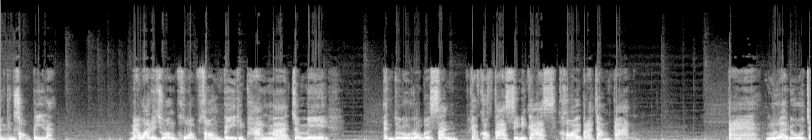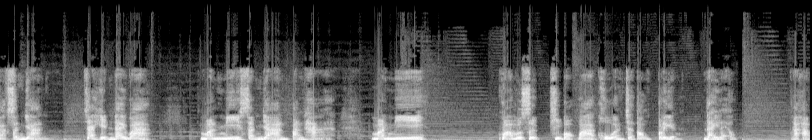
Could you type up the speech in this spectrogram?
1-2 ปีแล้ว แม้ว่าในช่วงขวบ 2 ปีที่ผ่านมาจะมีแอนดรูโรเบอร์สันกับคอสตาซิมิกาสคอยประจำการ แต่เมื่อดูจากสัญญาณจะเห็นได้ว่ามันมีสัญญาณปัญหา มันมีความรู้สึกที่บอกว่าควรจะต้องเปลี่ยนได้แล้วนะครับ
